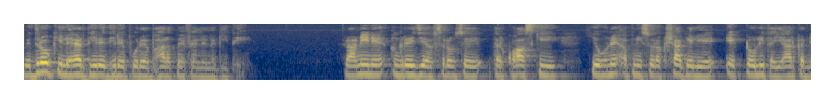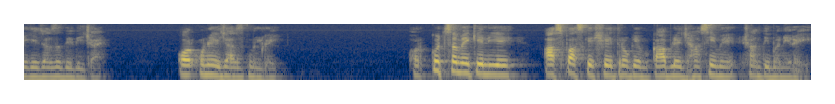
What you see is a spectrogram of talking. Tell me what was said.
विद्रोह की लहर धीरे धीरे पूरे भारत में फैलने लगी थी। रानी ने अंग्रेज़ी अफसरों से दरख्वास्त की कि उन्हें अपनी सुरक्षा के लिए एक टोली तैयार करने की इजाज़त दे दी जाए। और उन्हें इजाज़त मिल गई। और कुछ समय के लिए आसपास के क्षेत्रों के मुकाबले झांसी में शांति बनी रही।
